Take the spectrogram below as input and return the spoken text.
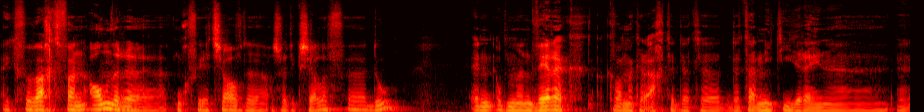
ik verwacht van anderen ongeveer hetzelfde als wat ik zelf eh, doe. En op mijn werk kwam ik erachter dat, eh, dat daar niet iedereen eh, eh,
